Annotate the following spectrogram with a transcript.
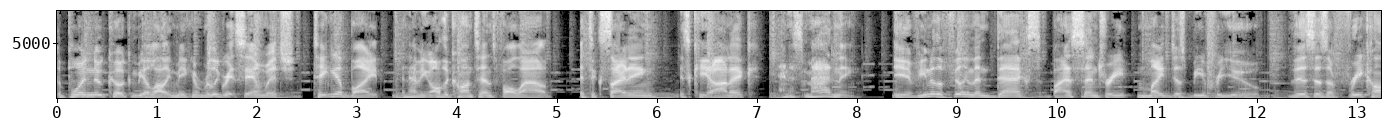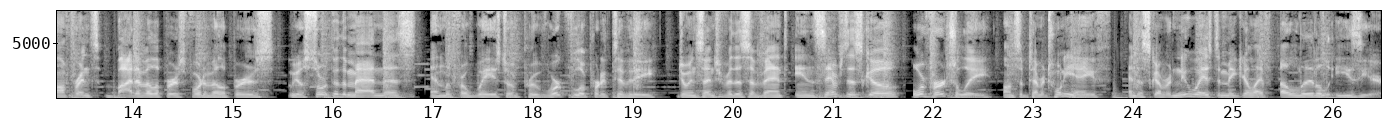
Deploying new code can be a lot like making a really great sandwich, taking a bite, and having all the contents fall out. It's exciting, it's chaotic, and it's maddening. If you know the feeling, then Dex by Sentry might just be for you. This is a free conference by developers for developers. We'll sort through the madness and look for ways to improve workflow productivity. Join Sentry for this event in San Francisco or virtually on September 28th and discover new ways to make your life a little easier.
